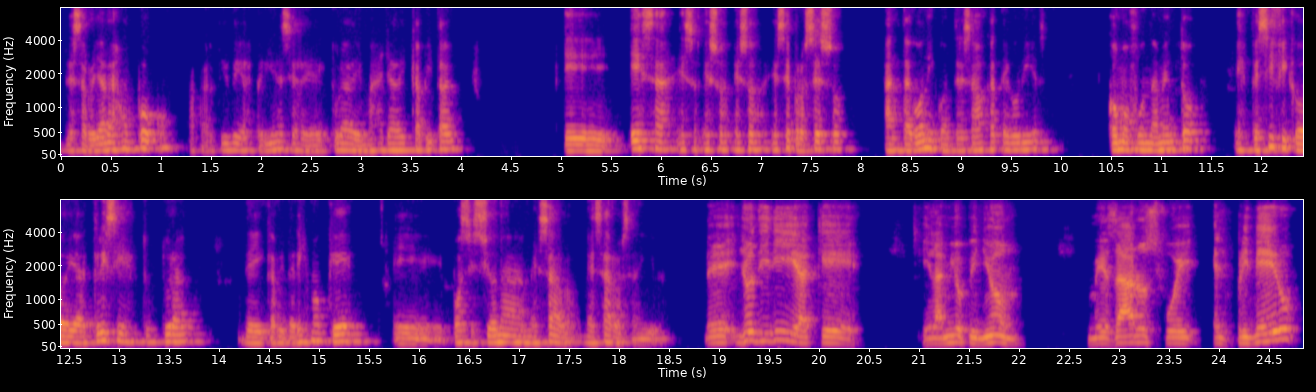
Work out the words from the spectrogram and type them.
desarrollaras un poco, a partir de la experiencia de lectura de Más allá del capital, esa, eso, ese proceso antagónico entre esas dos categorías como fundamento específico de la crisis estructural del capitalismo que eh, posiciona Mesaro, Mesaros en eh, yo diría que, en la mi opinión, Mesaros fue el primero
